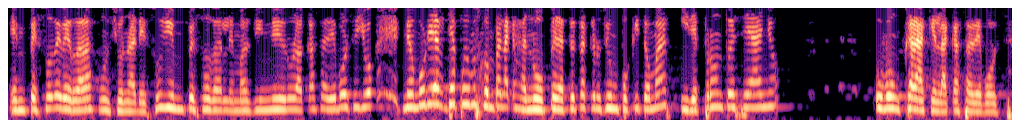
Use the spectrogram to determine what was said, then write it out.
empezó de verdad a funcionar eso y empezó a darle más dinero a la casa de bolsa y yo, mi amor, ya, podemos comprar la casa. No, espérate, que nos dio un poquito más y de pronto ese año hubo un crack en la casa de bolsa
